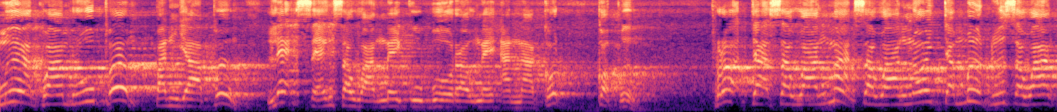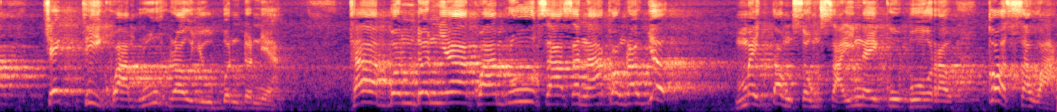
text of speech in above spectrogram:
เมื่อความรู้เพิ่มปัญญาเพิ่ม และแสงสว่างในกูโบเราในอนาคตก็เพิ่ม เพราะจะสว่างมากสว่างน้อยจะมืดหรือสว่าง เช็คที่ความรู้เราอยู่บนดุนยา ถ้าบนดุนยาความรู้ศาสนาของเราเยอะ ไม่ต้องสงสัยในกูโบเราก็สว่าง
